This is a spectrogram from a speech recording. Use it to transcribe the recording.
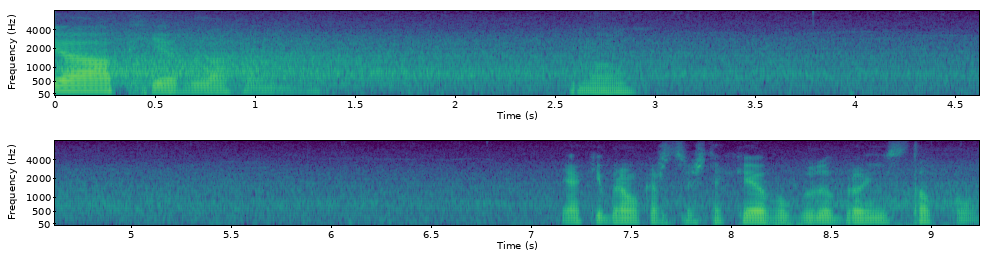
Ja pierdolę. No. Jaki bramkarz coś takiego w ogóle broni stopą?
